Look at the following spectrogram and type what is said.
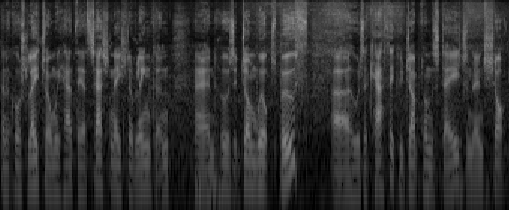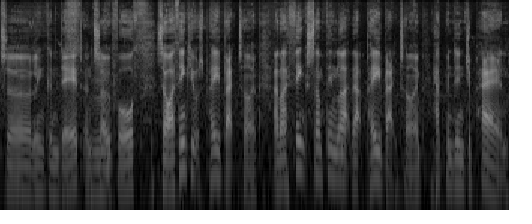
And of course, later on, we had the assassination of Lincoln, and who was it? John Wilkes Booth, uh, who was a Catholic who jumped on the stage and then shot uh, Lincoln dead, and so forth. So I think it was payback time, and I think something like that payback time happened in Japan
